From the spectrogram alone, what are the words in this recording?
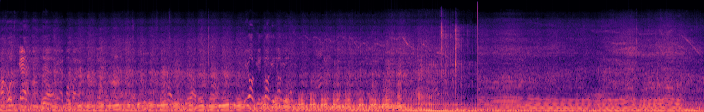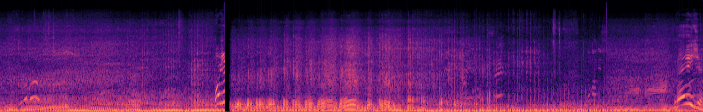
A chłodkę? Nie. Popatrz. I ogień, ogień, ogień. Może... Wejdzie.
